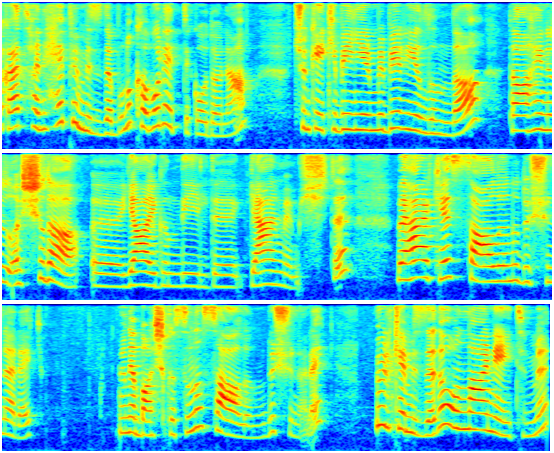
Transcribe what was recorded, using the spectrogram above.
Fakat hani hepimiz de bunu kabul ettik o dönem. Çünkü 2021 yılında daha henüz aşı da e, yaygın değildi, gelmemişti. Ve herkes sağlığını düşünerek, yine başkasının sağlığını düşünerek ülkemizde de online eğitimi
